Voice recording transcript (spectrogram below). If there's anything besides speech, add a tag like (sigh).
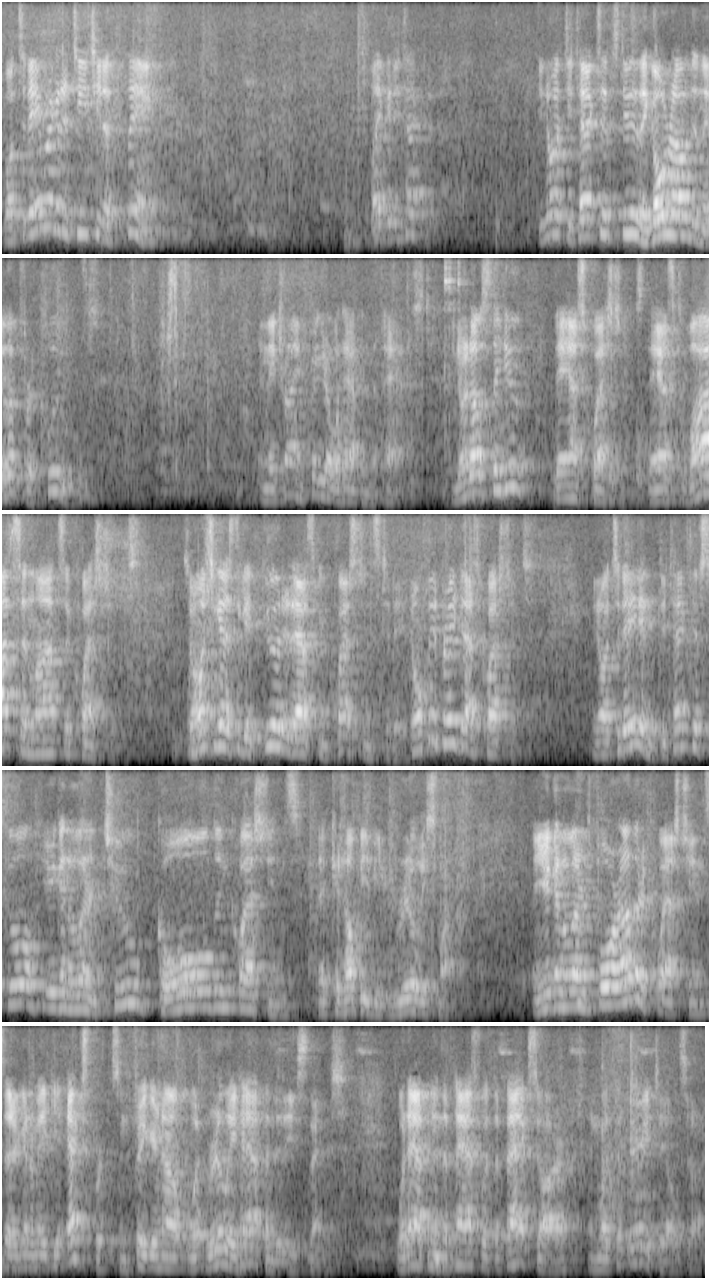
Well, today we're going to teach you to think like a detective. You know what detectives do? They go around and they look for clues. And they try and figure out what happened in the past. You know what else they do? They ask questions. They ask lots and lots of questions. So I want you guys to get good at asking questions today. Don't be afraid to ask questions. You know, today in detective school, you're going to learn two golden questions that could help you be really smart. And you're going to learn four other questions that are going to make you experts in figuring out what really happened to these things. What happened in the past, what the facts are, and what the fairy tales are.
